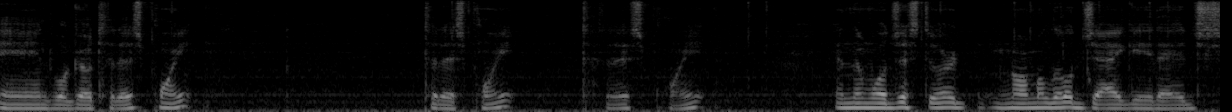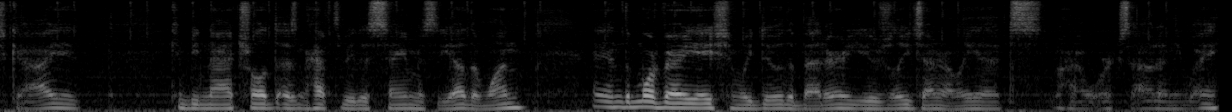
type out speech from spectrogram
And we'll go to this point, to this point, to this point. And then we'll just do our normal little jagged edge guy. It can be natural. It doesn't have to be the same as the other one. And the more variation we do, the better. Usually, generally, that's how it works out anyway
